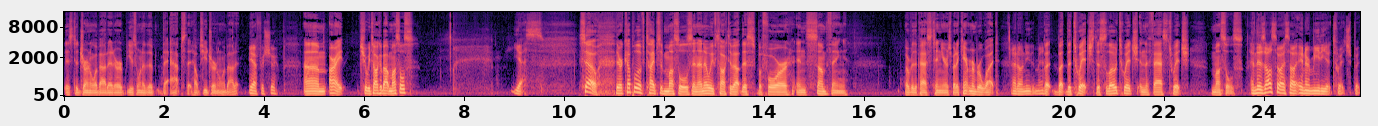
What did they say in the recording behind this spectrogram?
is to journal about it or use one of the the apps that helps you journal about it. Yeah, for sure. Um, all right, should we talk about muscles? Yes. So there are a couple of types of muscles, and I know we've talked about this before in something over the past ten years, but I can't remember what. I don't either, man. But but the twitch, the slow twitch, and the fast twitch muscles. and there's also I saw intermediate twitch, but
